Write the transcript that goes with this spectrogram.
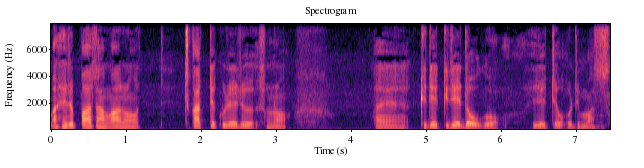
まあ、ヘルパーさんがあの、使ってくれる、その、えー、キレイキレイ道具を入れております。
